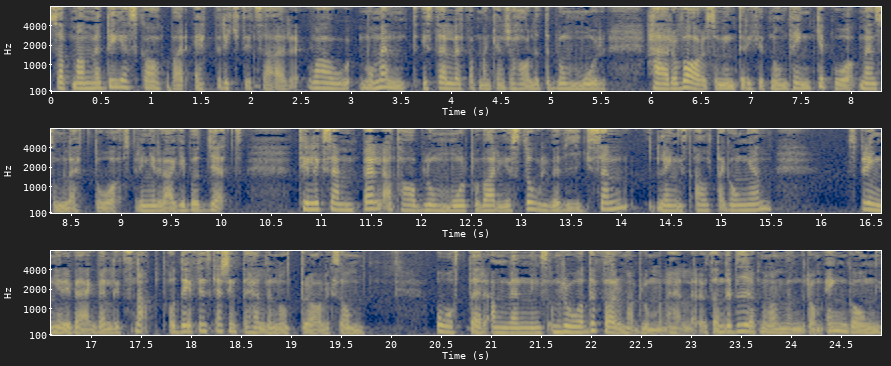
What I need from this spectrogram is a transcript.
så att man med det skapar ett riktigt så här wow moment istället för att man kanske har lite blommor här och var som inte riktigt någon tänker på men som lätt då springer iväg i budget. Till exempel att ha blommor på varje stol vid vigseln längs altargången springer iväg väldigt snabbt och det finns kanske inte heller något bra liksom återanvändningsområde för de här blommorna heller utan det blir att man använder dem en gång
